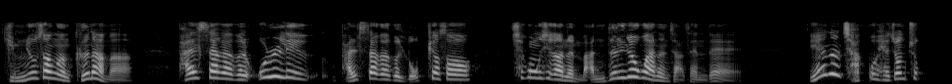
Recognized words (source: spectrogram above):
김유성은 그나마 발사각을 올리 발사각을 높여서 채공 시간을 만들려고 하는 자세인데 얘는 자꾸 회전 축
